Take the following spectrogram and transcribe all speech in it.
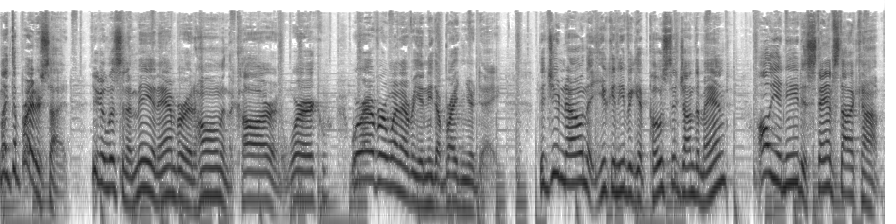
Like the brighter side. You can listen to me and Amber at home, in the car, at work, wherever, whenever you need to brighten your day. Did you know that you can even get postage on demand? All you need is stamps.com.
